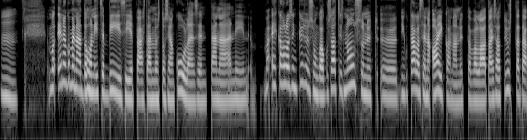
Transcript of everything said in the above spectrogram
Mm. Ennen kuin mennään tuohon itse biisiin ja päästään myös tosiaan kuuleen sen tänään, niin mä ehkä haluaisin kysyä sunkaan, kun sä oot siis noussut nyt ö, niin kuin tällaisena aikana nyt tavallaan, tai sä oot just tätä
